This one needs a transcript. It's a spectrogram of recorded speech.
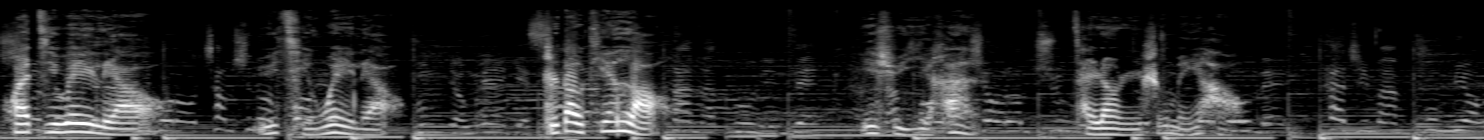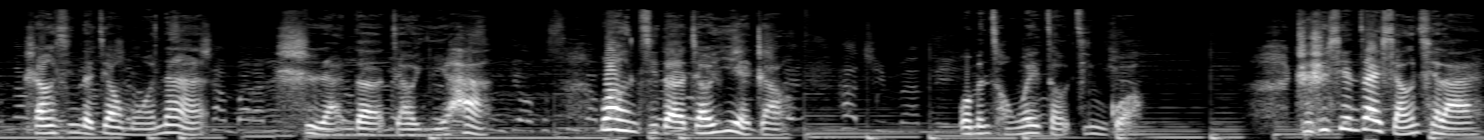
花季未了，余情未了，直到天老。也许遗憾，才让人生美好。伤心的叫磨难，释然的叫遗憾，忘记的叫业障。我们从未走近过，只是现在想起来，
